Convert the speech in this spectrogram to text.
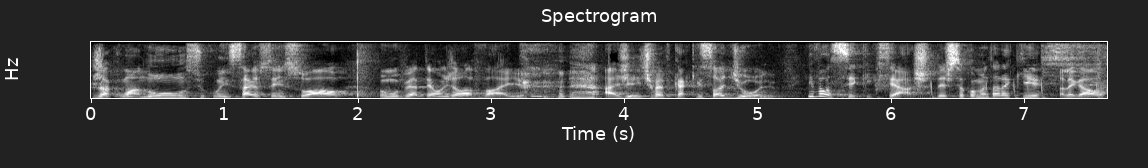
Já com anúncio, com ensaio sensual. Vamos ver até onde ela vai. A gente vai ficar aqui só de olho. E você, o que, que, você acha? Deixa seu comentário aqui, tá legal?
